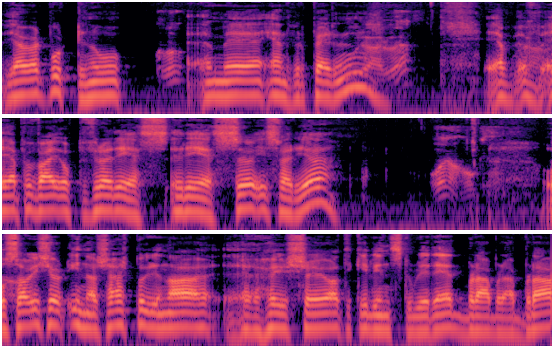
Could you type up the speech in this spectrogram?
jeg har vært borti noe med ene propellen. Hvor er du? Jeg, jeg er på vei opp fra Resø i Sverige. Oh, ja, okay. Og så har vi kjørt innaskjærs pga. eh, høy sjø og at ikke Linn skulle bli redd, bla, bla, bla.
